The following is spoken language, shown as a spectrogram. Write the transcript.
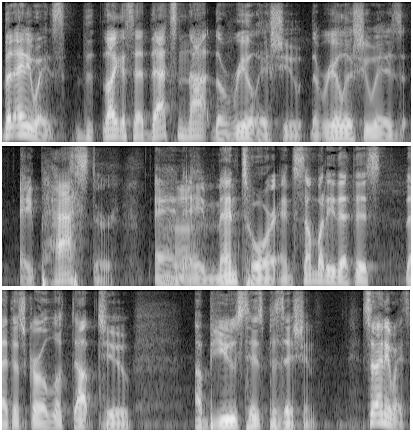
But anyways, th- like I said, that's not the real issue. The real issue is a pastor and Uh-huh. a mentor and somebody that this that this girl looked up to abused his position. So, anyways,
